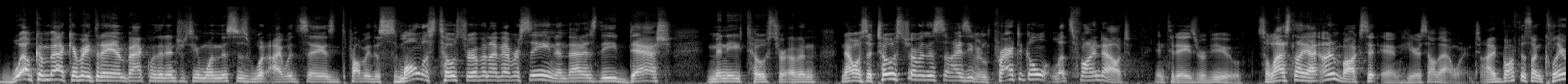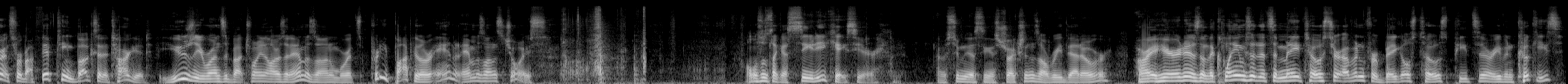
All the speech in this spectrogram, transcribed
Welcome back everybody. Today I'm back with an interesting one. This is what I would say is probably the smallest toaster oven I've ever seen and that is the Dash Mini Toaster Oven. Now is a toaster oven this size even practical? Let's find out in today's review. So last night I unboxed it and here's how that went. I bought this on clearance for about 15 bucks at a Target. It usually runs about $20 at Amazon where it's pretty popular and at Amazon's choice. Almost looks like a CD case here. I'm assuming that's the instructions. I'll read that over. All right, here it is. And the claims that it's a mini toaster oven for bagels, toast, pizza, or even cookies.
